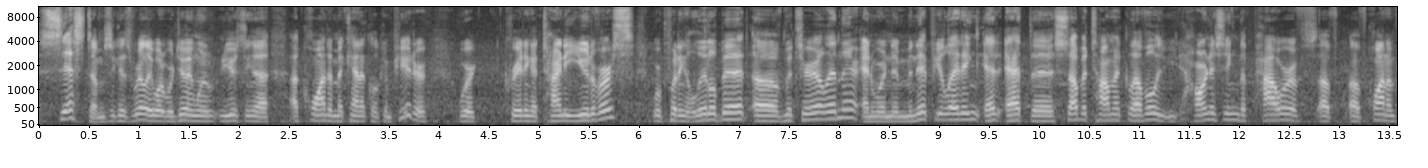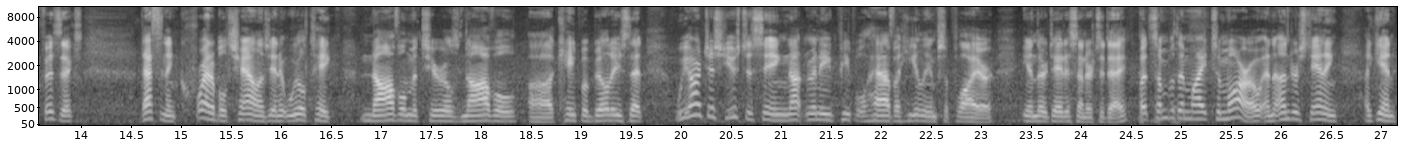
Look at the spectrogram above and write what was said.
systems, because really what we're doing when we're using a, a quantum mechanical computer, we're creating a tiny universe, we're putting a little bit of material in there, and we're manipulating it at the subatomic level, harnessing the power of, of, of quantum physics, that's an incredible challenge and it will take novel materials, novel uh, capabilities that we aren't just used to seeing, not many people have a helium supplier in their data center today, but some of them might tomorrow, and understanding, again,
